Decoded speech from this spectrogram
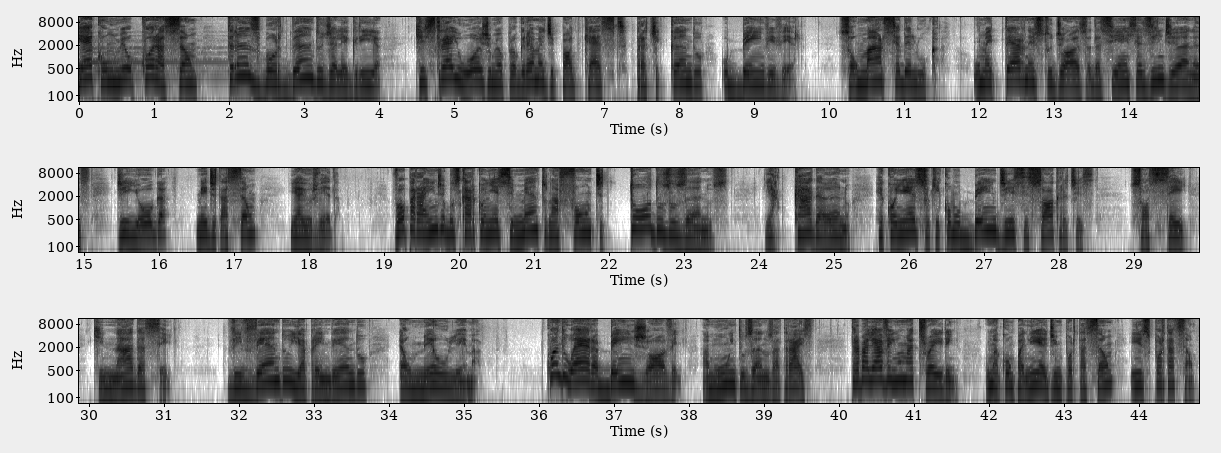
E é com o meu coração transbordando de alegria que estreio hoje o meu programa de podcast Praticando o Bem Viver. Sou Márcia De Luca, uma eterna estudiosa das ciências indianas de yoga, meditação e ayurveda. Vou para a Índia buscar conhecimento na fonte todos os anos. E a cada ano reconheço que, como bem disse Sócrates, só sei que nada sei. Vivendo e aprendendo é o meu lema. Quando era bem jovem, há muitos anos atrás, trabalhava em uma trading, uma companhia de importação e exportação.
